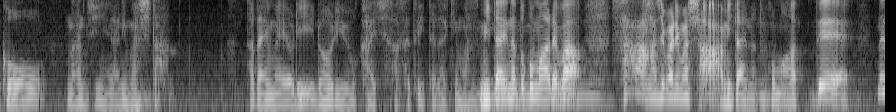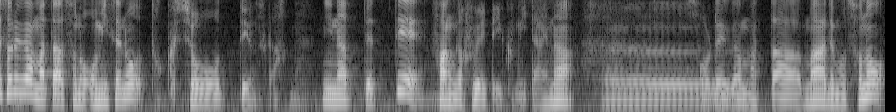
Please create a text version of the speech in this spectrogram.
こう何時になりました？ただいまよりロウリュを開始させていただきます。みたいなとこもあればさあ始まりましたみたいなとこもあってでそれがまたそのお店の特徴っていうんですかになってってファンが増えていくみたいな。これがまたまあでもその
